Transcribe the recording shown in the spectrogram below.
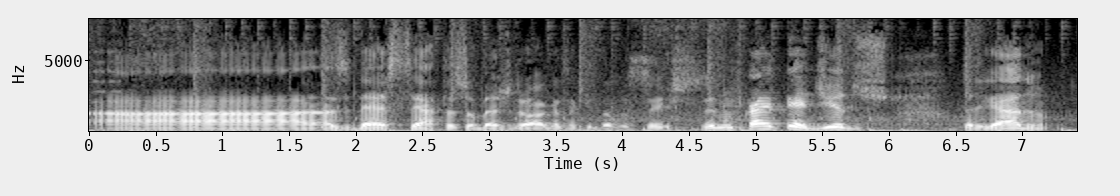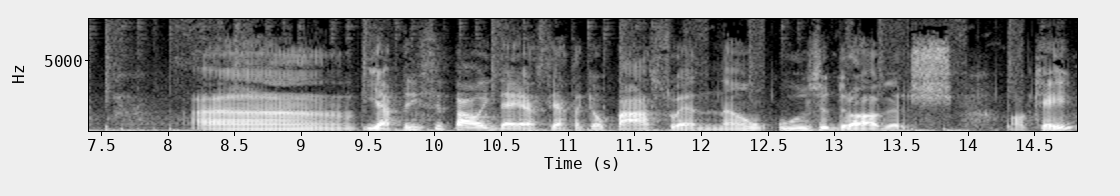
a- as ideias certas sobre as drogas aqui pra vocês. Vocês não ficarem perdidos, tá ligado? Ah, e a principal ideia certa que eu passo é não use drogas, ok?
